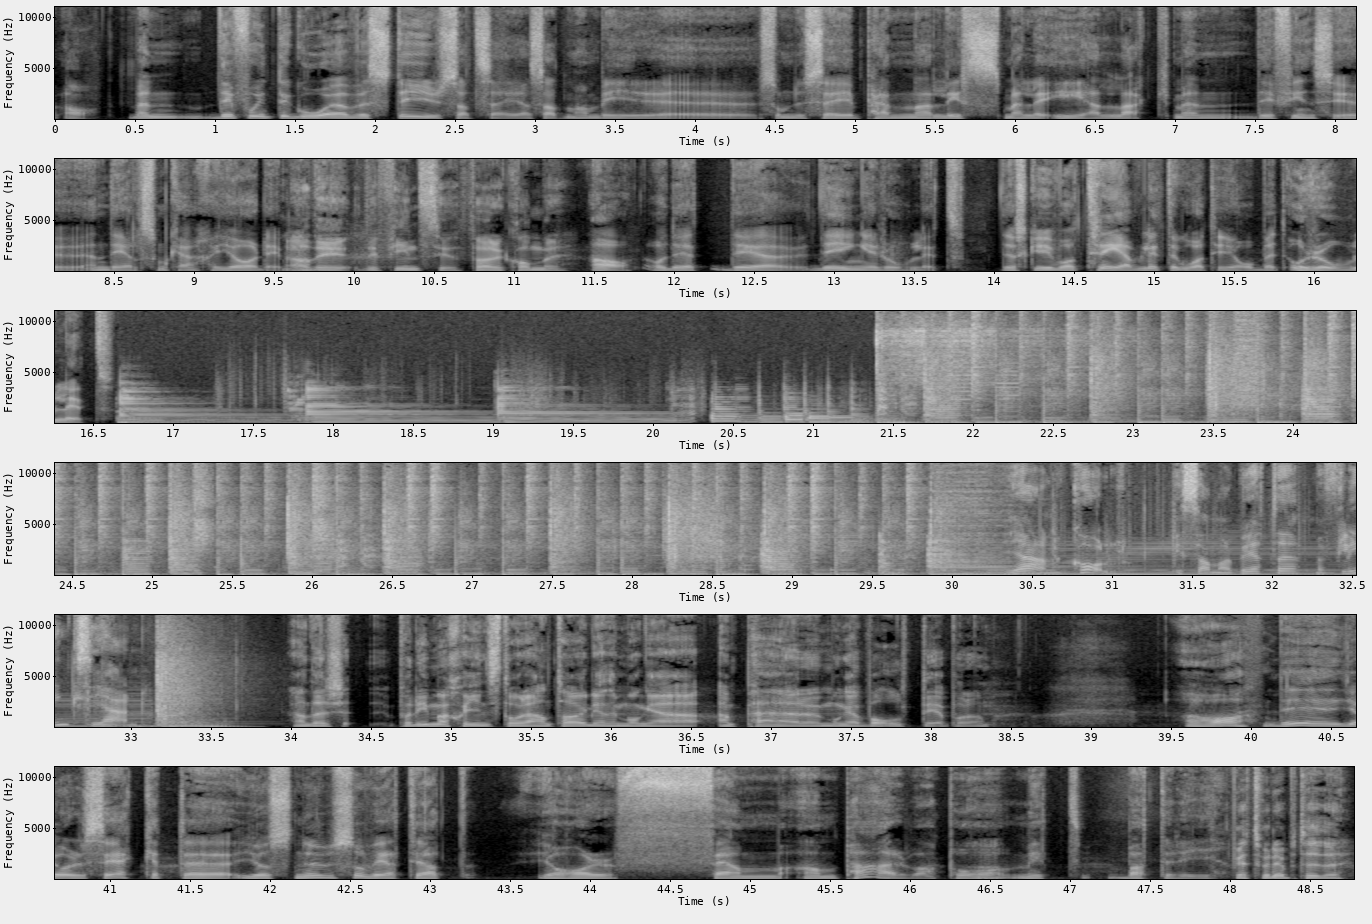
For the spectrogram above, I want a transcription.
ja, men det får inte gå överstyr så att säga så att man blir, eh, som du säger, penalism eller elak. Men det finns ju en del som kanske gör det. Ibland. Ja, det, det finns ju, förekommer. Ja, och det, det, det är inget roligt. Det ska ju vara trevligt att gå till jobbet och roligt. Järnkoll i samarbete med Flinks järn. Anders, på din maskin står det antagligen hur många ampere och hur många volt det är på dem. Ja, det gör det säkert. Eh, just nu så vet jag att jag har 5 ampere va, på ja. mitt batteri. Vet du vad det betyder?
